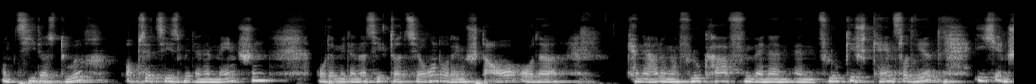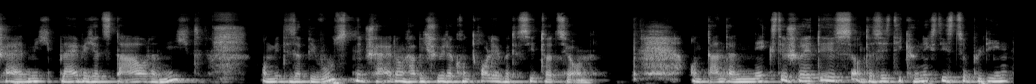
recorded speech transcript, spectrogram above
und ziehe das durch, ob es jetzt ist mit einem Menschen oder mit einer Situation oder im Stau oder keine Ahnung am Flughafen, wenn ein, ein Flug gecancelt wird. Ich entscheide mich, bleibe ich jetzt da oder nicht. Und mit dieser bewussten Entscheidung habe ich schon wieder Kontrolle über die Situation. Und dann der nächste Schritt ist, und das ist die Königsdisziplin,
